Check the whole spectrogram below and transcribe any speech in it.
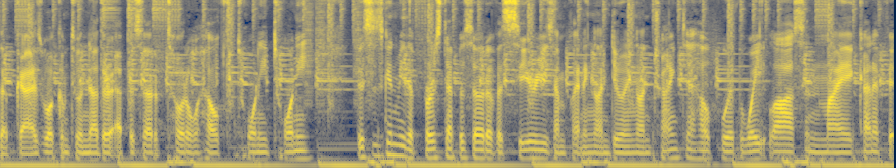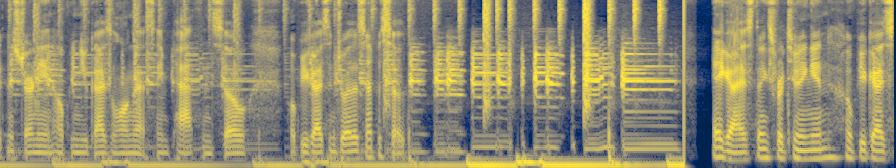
up, guys? Welcome to another episode of Total Health 2020. This is going to be the first episode of a series I'm planning on doing on trying to help with weight loss and my kind of fitness journey and helping you guys along that same path. And so, hope you guys enjoy this episode. Hey guys, thanks for tuning in. Hope you guys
